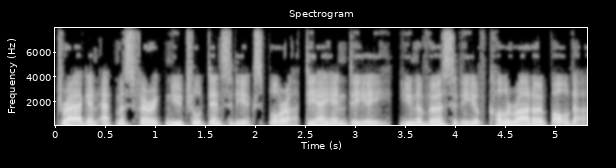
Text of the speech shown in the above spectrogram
DRAG and Atmospheric Neutral Density Explorer University of Colorado Boulder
